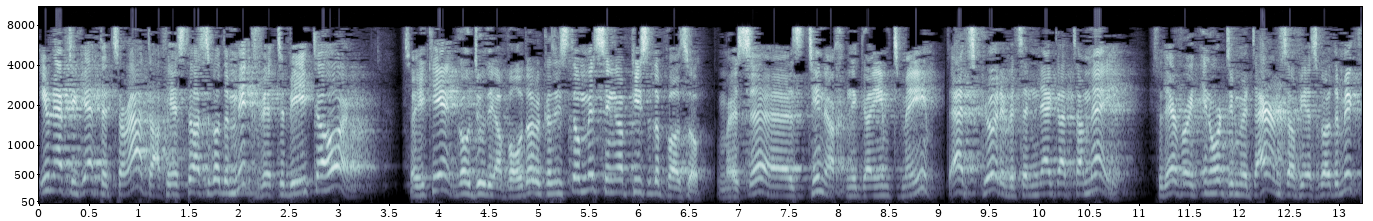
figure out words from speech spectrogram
Even after you get the tzarat off, he still has to go to mikveh to be tahor. So he can't go do the avoda because he's still missing a piece of the puzzle. Gemara says, Tinach nigaim tmeim. That's good if it's a nega tamei. So therefore, in order to retire himself, he has to go to the mikveh.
